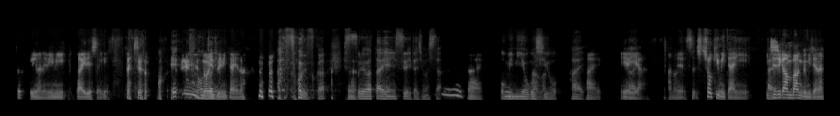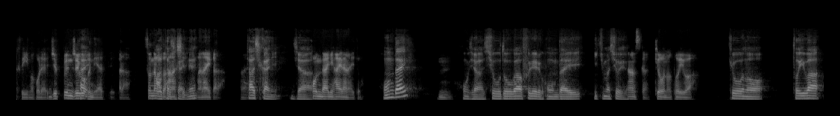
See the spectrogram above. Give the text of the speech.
ちょっと今ね、耳不快でしたけど、最初のこえ、うノイズみたいな。あそうですか？うんそれは大変失礼いたしました。はい。お耳汚しを。はい。はい。いやいや、はあの初期みたいに1はい時間番組じゃなくて、今これ10分15分でやってるから、そんなことあ話してる暇ないから、はい確かに。じゃあ、本題に入らないと。本題？うん。ほじゃあ、衝動が溢れる本題いきましょうよ。なんすか、今日の問いは？今日の問いは、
